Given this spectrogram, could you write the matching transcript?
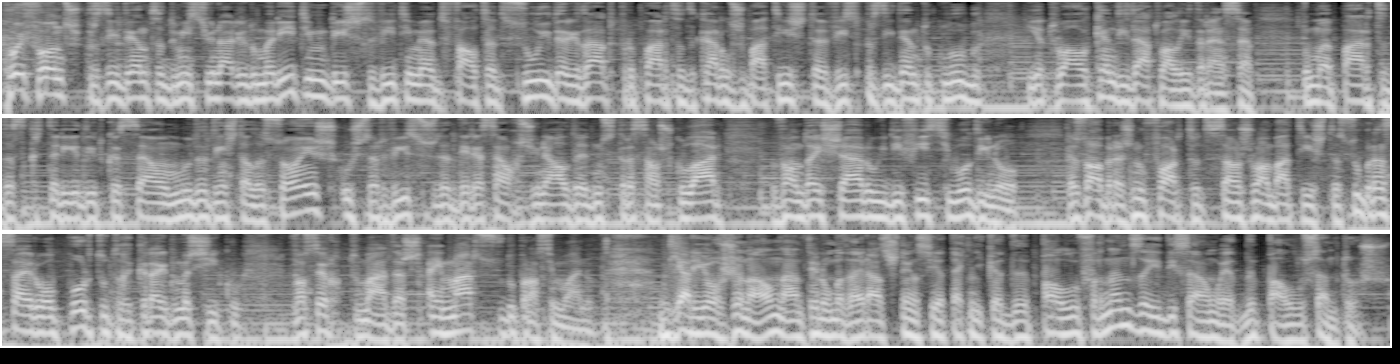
Rui Fontes, presidente de Missionário do Marítimo, diz-se vítima de falta de solidariedade por parte de Carlos Batista, vice-presidente do clube e atual candidato à liderança. Uma parte da Secretaria de Educação muda de instalações, os serviços da Direção Regional de Administração Escolar vão deixar o edifício Odinô. As obras no Forte de São João Batista, sobranceiro ao Porto de Recreio de Machico, vão ser retomadas em março do próximo ano. Diário Regional, na Antena Madeira, assistência técnica de Paulo Fernandes, a edição é de Paulo Santos.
